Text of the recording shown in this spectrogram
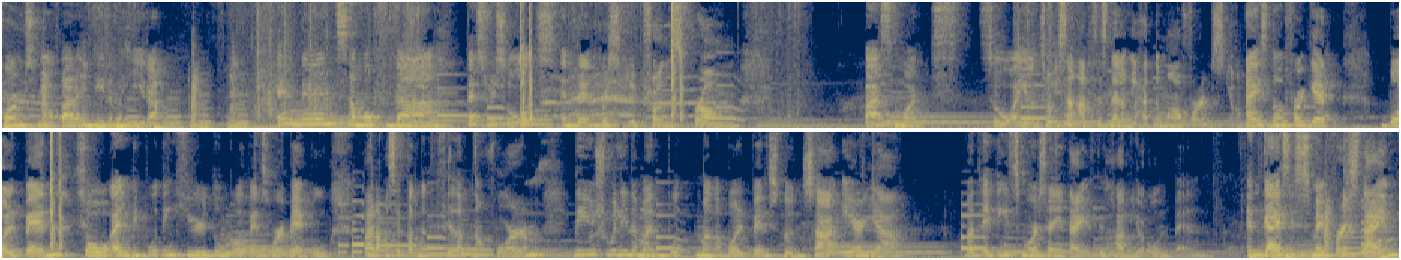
forms nyo para hindi na mahirap And then some of the test results and then prescriptions from past months. So, ayun. So, isang access na lang lahat ng mga forms nyo. Guys, don't forget ball pen. So, I'll be putting here two ball pens for Bebu. Para kasi pag nag-fill up ng form, they usually naman put mga ball pens dun sa area. But I think it's more sanitary if you have your own pen. And guys, this is my first time.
